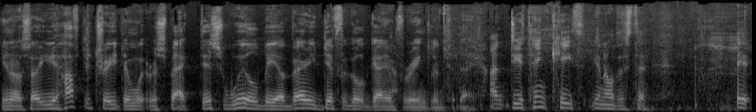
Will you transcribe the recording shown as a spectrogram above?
You know, so you have to treat them with respect. This will be a very difficult game yeah. for England today. And do you think, Keith, you know, there's the it,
